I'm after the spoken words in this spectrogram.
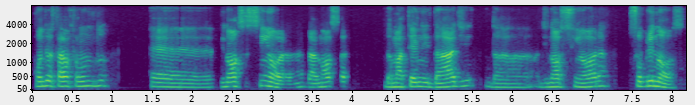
quando eu estava falando é, de Nossa Senhora, né, da nossa da maternidade da, de Nossa Senhora sobre nós,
